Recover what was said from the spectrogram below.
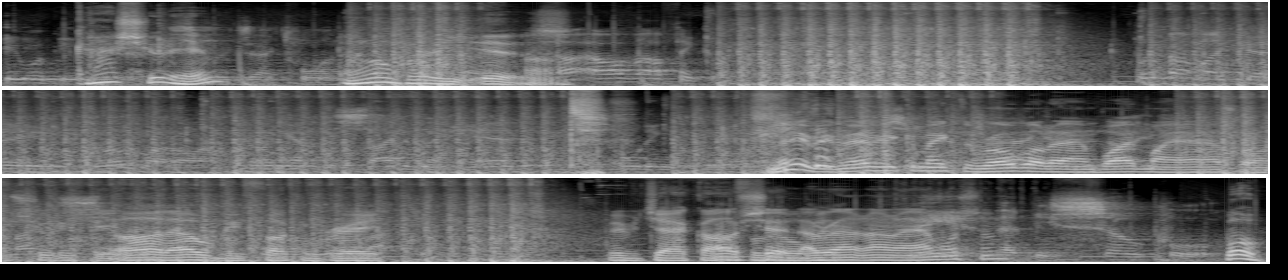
It would be Can I shoot him? Exact one. I don't know where he is. Uh. I- I'll, I'll think of it. What about like a robot arm coming out of the side of my head, holding a? Maybe, maybe you can make the robot hand wipe my ass while I'm shooting people. Oh, that would be fucking great. Maybe jack Oh off a shit, little I bit. ran out of ammo. Man, son? that'd be so cool. Whoa.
